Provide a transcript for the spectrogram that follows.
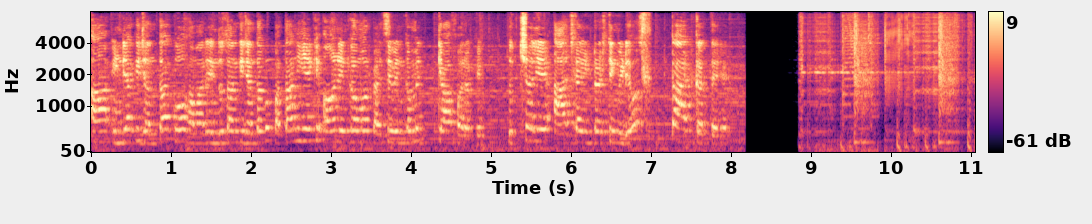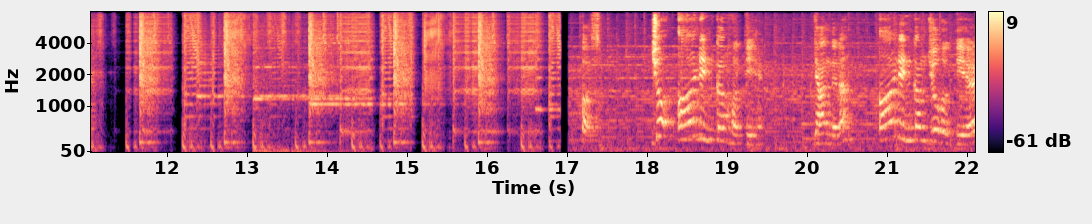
आ, इंडिया की जनता को हमारे हिंदुस्तान की जनता को पता नहीं है कि अर्न इनकम और पैसिव इनकम में क्या फ़र्क है। तो चलिए आज का इंटरेस्टिंग वीडियो स्टार्ट करते हैं। अर्न इनकम होती है। ध्यान देना अर्न इनकम जो होती है,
